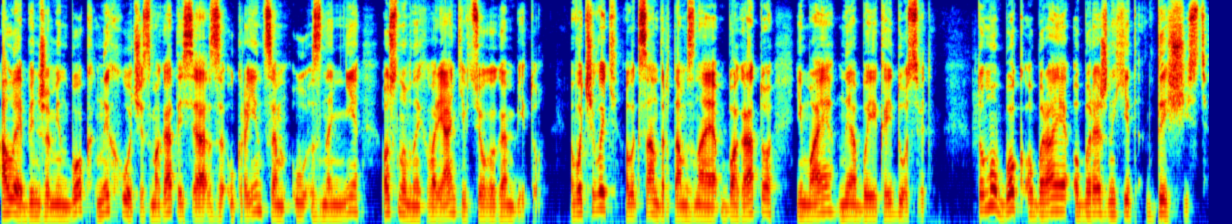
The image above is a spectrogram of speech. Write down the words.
Але Бенджамін Бок не хоче змагатися з українцем у знанні основних варіантів цього гамбіту. Вочевидь, Олександр там знає багато і має неабиякий досвід. Тому Бок обирає обережний хід d6,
